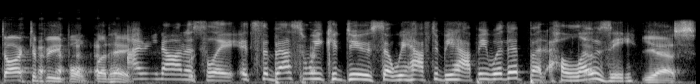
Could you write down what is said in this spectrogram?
talk to people. But hey, I mean, honestly, it's the best we could do, so we have to be happy with it. But hello, Z. yes.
